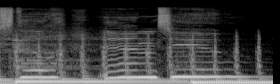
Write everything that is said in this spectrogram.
still into you.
